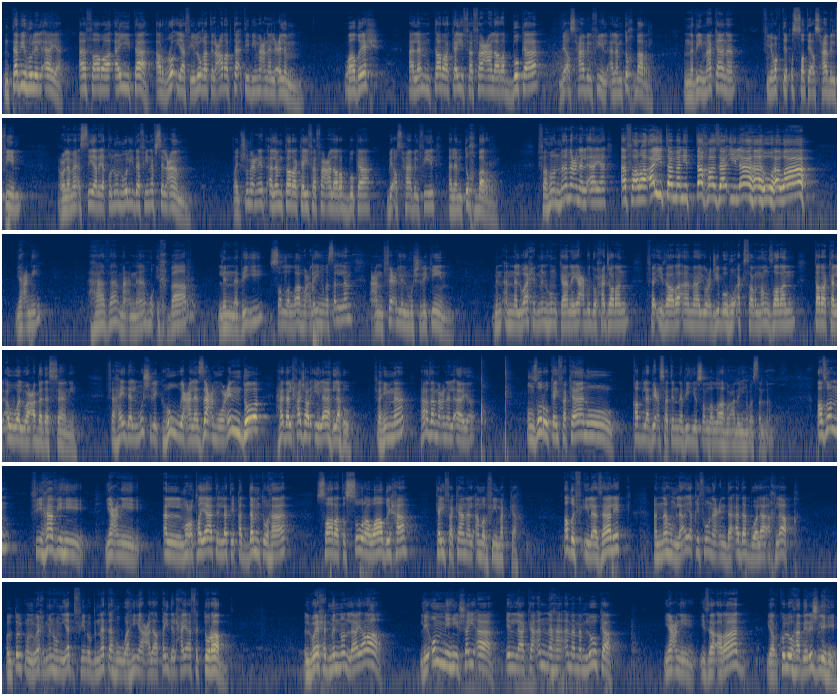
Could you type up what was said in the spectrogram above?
انتبهوا للآية. أفرأيت الرؤية في لغة العرب تأتي بمعنى العلم. واضح؟ ألم تر كيف فعل ربك بأصحاب الفيل؟ ألم تخبر؟ النبي ما كان في وقت قصة أصحاب الفيل. علماء السير يقولون ولد في نفس العام. طيب شو معنات ألم ترى كيف فعل ربك؟ بأصحاب الفيل ألم تخبر؟ فهون ما معنى الآية؟ أفرأيت من اتخذ إلهه هواه؟ يعني هذا معناه إخبار للنبي صلى الله عليه وسلم عن فعل المشركين من أن الواحد منهم كان يعبد حجرا فإذا رأى ما يعجبه أكثر منظرا ترك الأول وعبد الثاني. فهيدا المشرك هو على زعمه عنده هذا الحجر إله له. فهمنا؟ هذا معنى الآية. انظروا كيف كانوا قبل بعثة النبي صلى الله عليه وسلم. أظن في هذه يعني المعطيات التي قدمتها صارت الصورة واضحة كيف كان الأمر في مكة. أضف إلى ذلك أنهم لا يقفون عند أدب ولا أخلاق. قلت لكم الواحد منهم يدفن ابنته وهي على قيد الحياة في التراب. الواحد منهم لا يرى لأمه شيئا إلا كأنها أم مملوكة. يعني إذا أراد يركلها برجله.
